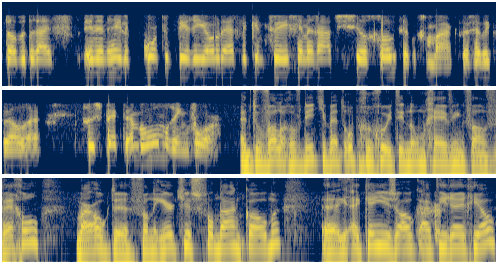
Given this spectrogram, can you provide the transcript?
dat bedrijf in een hele korte periode, eigenlijk in twee generaties, heel groot hebben gemaakt. Daar heb ik wel respect en bewondering voor. En toevallig of niet, je bent opgegroeid in de omgeving van Veghel, waar ook de Van Eertjes vandaan komen. Eh, ken je ze ook uit die regio?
